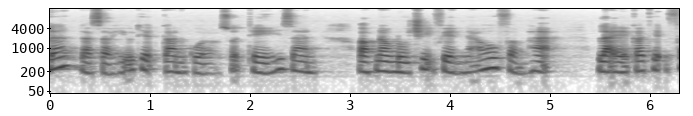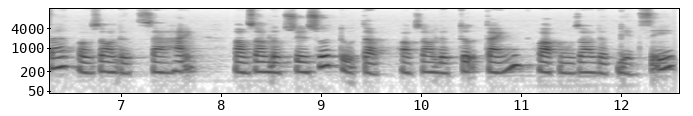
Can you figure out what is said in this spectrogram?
Đáp là sở hữu thiện căn của xuất thế gian Hoặc năng đối trị phiền não phẩm hạ, Lại các thiện pháp hoặc do lực gia hạnh Hoặc do lực xuyên suốt tụ tập Hoặc do lực tự tánh Hoặc do lực điển sĩ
